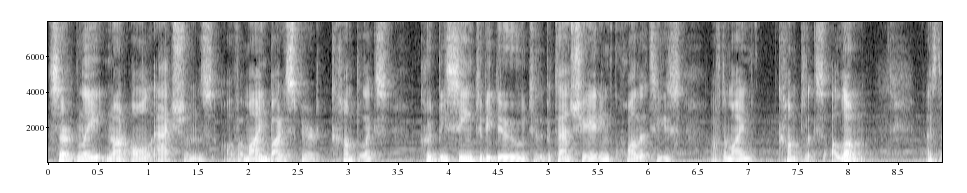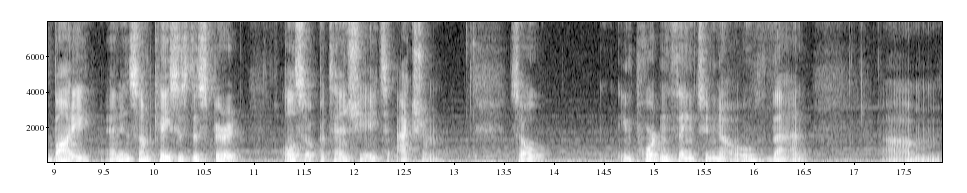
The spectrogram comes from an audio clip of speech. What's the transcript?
certainly not all actions of a mind body spirit complex could be seen to be due to the potentiating qualities of the mind complex alone, as the body, and in some cases the spirit, also potentiates action. So, important thing to know that um,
